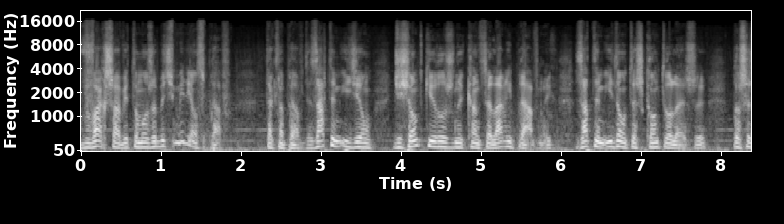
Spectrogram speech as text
W Warszawie to może być milion spraw. Tak naprawdę. Za tym idą dziesiątki różnych kancelarii prawnych, za tym idą też kontrolerzy. Proszę,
